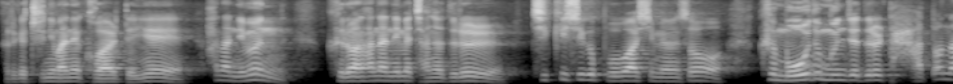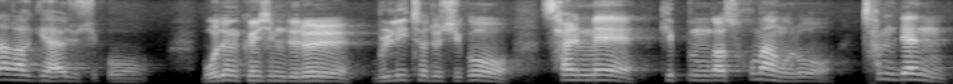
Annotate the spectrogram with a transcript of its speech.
그렇게 주님 안에 거할 때에 하나님은 그런 하나님의 자녀들을 지키시고 보호하시면서 그 모든 문제들을 다 떠나가게 하여 주시고 모든 근심들을 물리쳐 주시고 삶의 기쁨과 소망으로 참된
